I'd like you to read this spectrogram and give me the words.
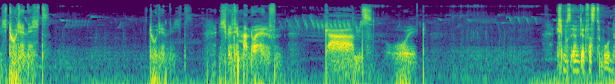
Ich tu dir nichts. Ich tu dir nichts. Ich will dem Mann nur helfen. Ganz ruhig. Ich muss irgendetwas tun.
